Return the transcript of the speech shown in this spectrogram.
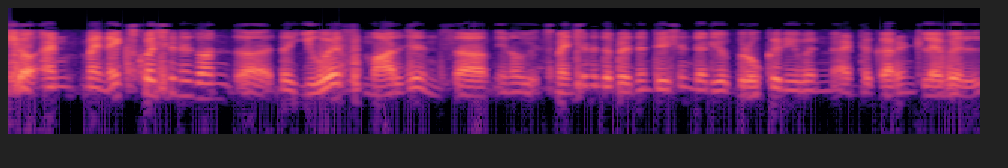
Sure. And my next question is on uh, the U.S. margins. Uh, you know, it's mentioned in the presentation that you've broken even at the current levels,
